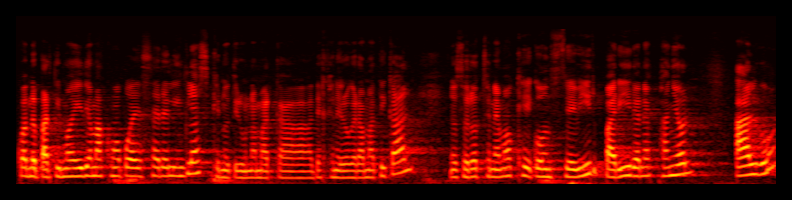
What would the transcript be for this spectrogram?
Cuando partimos de idiomas como puede ser el inglés, que no tiene una marca de género gramatical, nosotros tenemos que concebir, parir en español, algo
